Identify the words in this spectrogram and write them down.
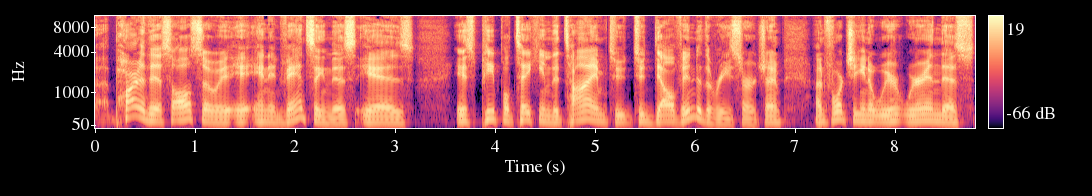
Uh, part of this also in advancing this is is people taking the time to to delve into the research. And unfortunately, you know, we're we're in this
